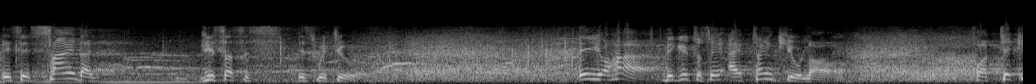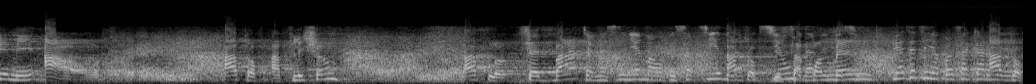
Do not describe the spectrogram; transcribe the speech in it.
It's a sign that Jesus is, is with you. In your heart, begin to say, I thank you, Lord, taking me out, out of affliction, out of setback, Merci Seigneur de m'avoir fait sortir de out of l'affliction, de la disappointment, dépression. Gracias Señor por sacarme out of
